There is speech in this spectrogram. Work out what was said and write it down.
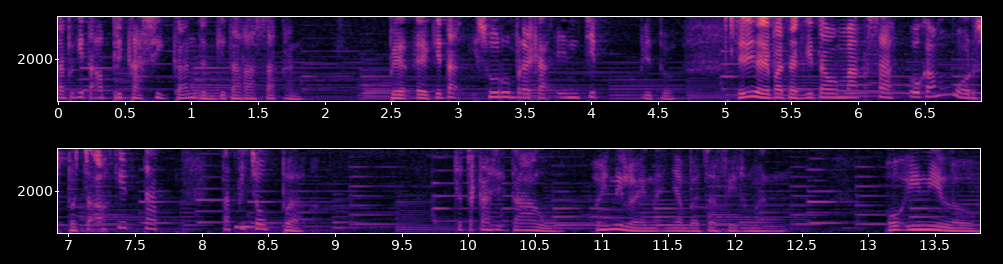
tapi kita aplikasikan dan kita rasakan. Biar, eh, kita suruh mereka incip gitu. Jadi daripada kita memaksa oh kamu harus baca Alkitab tapi coba kita kasih tahu oh ini loh enaknya baca firman. Oh ini loh.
